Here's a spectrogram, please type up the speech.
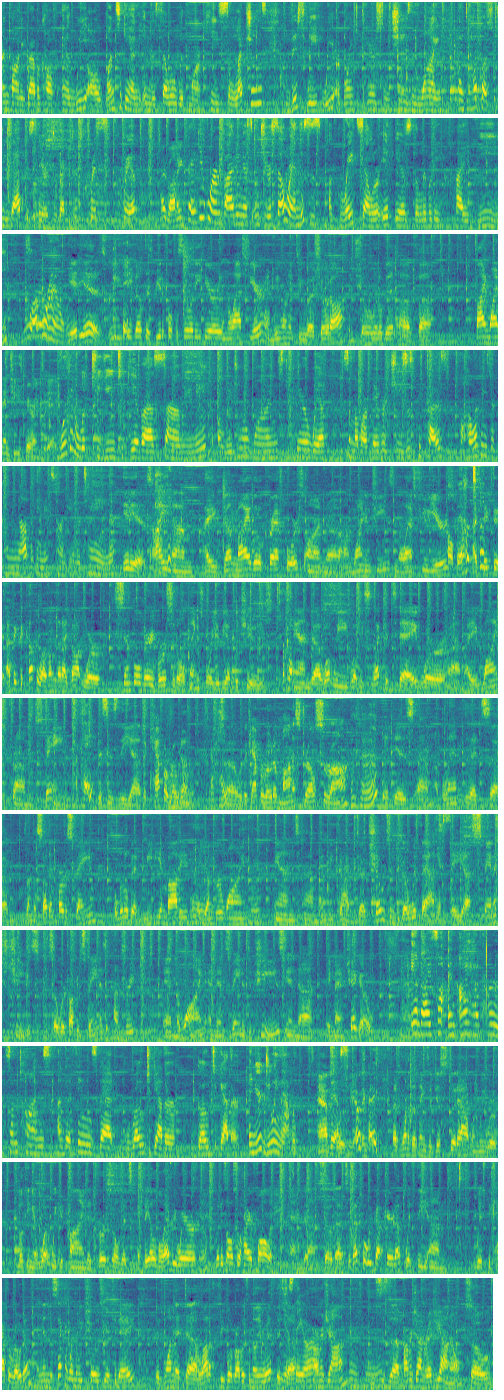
I'm Bonnie Rabicoff, and we are once again in the cellar with Marquee Selections. This week, we are going to pair some cheese and wine, and to help us do that is their director, Chris Cribb. Hi, Bonnie. Thank you for inviting us into your cellar, and this is a great cellar. It is the Liberty High V Club Room. It is. We they built this beautiful facility here in the last year, and we wanted to uh, show it off and show a little bit of uh, fine wine and cheese pairing today. We're going to look to you to give us some unique original wines to pair with some of our favorite cheeses because the holidays are coming up and it's time to entertain. It is. I um, I've done my little crash course on uh, on wine and cheese in the last few years. I'll bet. I picked a, I picked a couple of them that I thought were simple, very versatile things for you to be able to choose. Okay. And uh, what we what we selected today were um, a wine from Spain. Okay. This is the uh, the Caparota. Okay. So the Caparota Monastrell Syrah. Mm-hmm. It is um, a blend that's um, from the southern part of Spain, a little bit medium-bodied, Mm-hmm. a younger wine, and um, and we've got uh, chosen to go with that Yes. a uh, Spanish cheese. So we're talking Spain as a country, and the wine, and then Spain as a cheese in uh, a manchego. And- And I saw, and I have heard sometimes uh, the things that grow together go together, and you're doing that with Absolutely. This. I think that's, that's one of the things that just stood out when we were looking at what we could find that's versatile, that's available everywhere, Mm-hmm. but it's also higher quality. And um, so that so that's what we've got paired up with the um, with the Caparota. And then the second one that we chose here today is one that uh, a lot of people are probably familiar with. Is Yes, uh, they are. Mm-hmm. Parmesan. This is the Parmesan Reggiano. So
